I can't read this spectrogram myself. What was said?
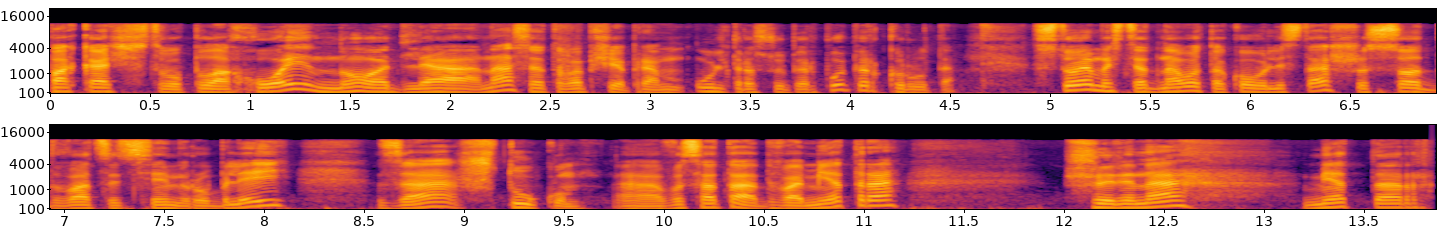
по качеству плохой, но для нас это вообще прям ультра-супер-пупер круто. Стоимость одного такого листа 627 рублей за штуку. А, высота 2 метра, ширина метр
